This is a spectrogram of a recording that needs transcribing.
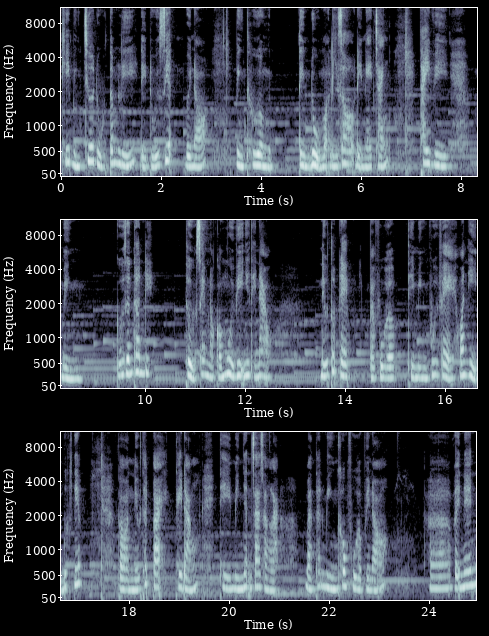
Khi mình chưa đủ tâm lý để đối diện với nó, mình thường tìm đủ mọi lý do để né tránh. Thay vì mình cứ dấn thân đi, thử xem nó có mùi vị như thế nào. Nếu tốt đẹp và phù hợp thì mình vui vẻ, hoan hỉ bước tiếp. Còn nếu thất bại, cay đắng thì mình nhận ra rằng là bản thân mình không phù hợp với nó. À, vậy nên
